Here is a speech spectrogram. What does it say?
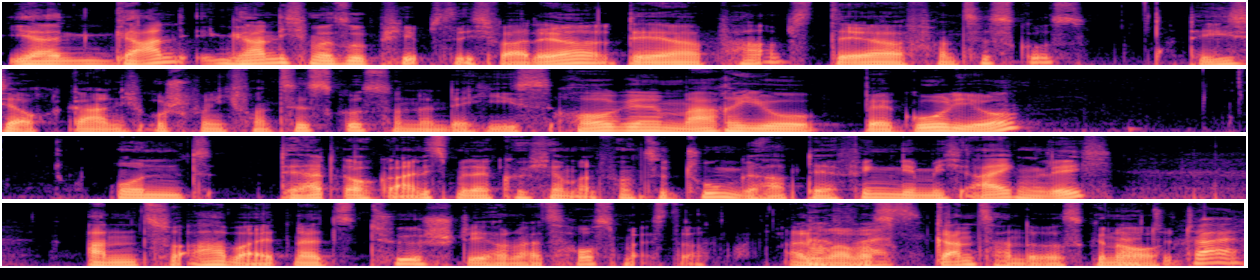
Ja, gar, gar nicht mal so päpstlich war der. Der Papst, der Franziskus, der hieß ja auch gar nicht ursprünglich Franziskus, sondern der hieß Jorge Mario Bergoglio. Und der hat auch gar nichts mit der Kirche am Anfang zu tun gehabt. Der fing nämlich eigentlich an zu arbeiten als Türsteher und als Hausmeister. Also Ach, mal was. was ganz anderes, genau. Ja, total.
